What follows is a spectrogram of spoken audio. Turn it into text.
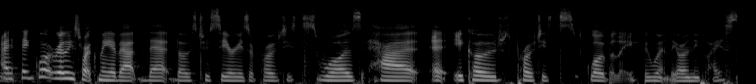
I think what really struck me about that those two series of protests was how it echoed protests globally. We weren't the only place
